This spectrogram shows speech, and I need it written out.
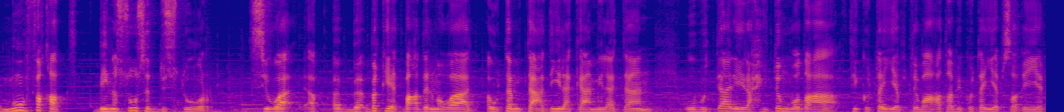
مو فقط بنصوص الدستور سواء بقيت بعض المواد أو تم تعديلها كاملة وبالتالي رح يتم وضعها في كتيب طباعتها بكتيب صغير.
